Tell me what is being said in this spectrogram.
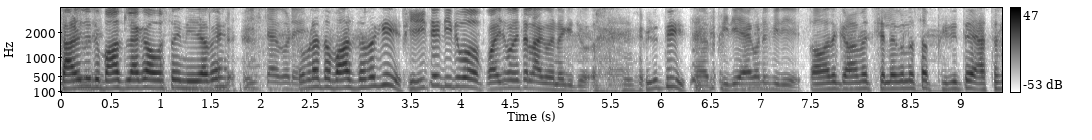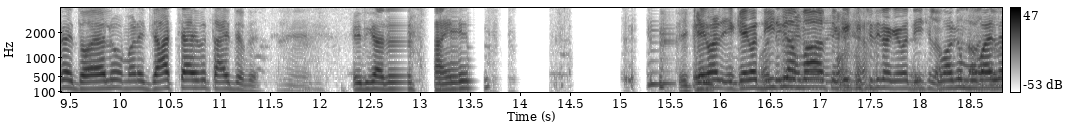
কারও যদি বাঁশ লাগা অবস্থায় নিয়ে যাবে তোমরা তো বাঁশ দেবে কি? ফ্রিতে দিয়ে দেবো পয়সা পয়সা লাগবে না কিছু। ফ্রিতি হ্যাঁ ফ্রি একবারে ফ্রি। তো আমাদের গ্রামের ছেলেগুলো সব ফ্রিতে এতটাই দয়ালু মানে যা চাইবে তাই দেবে। এইদিকে আছে সাইন। দিয়েছিলাম মাছ একে কিছুদিন আগে দিয়েছিলাম। তোমাকে মোবাইলে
